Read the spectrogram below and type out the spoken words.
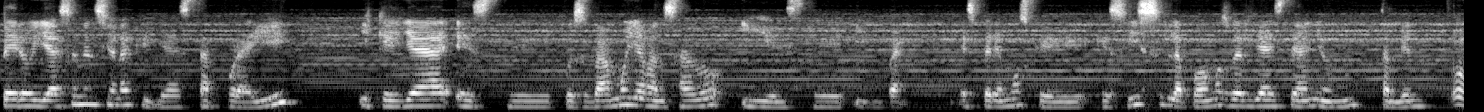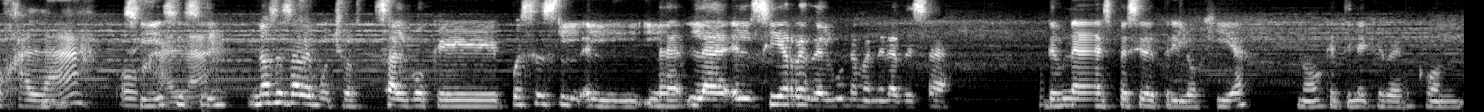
Pero ya se menciona que ya está por ahí y que ya este, pues va muy avanzado y, este, y bueno, esperemos que, que sí, la podamos ver ya este año, ¿no? También. Ojalá, Sí, sí, sí. No se sabe mucho, salvo que pues es el, el cierre de alguna manera de esa, de una especie de trilogía, ¿no? Que tiene que ver con,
